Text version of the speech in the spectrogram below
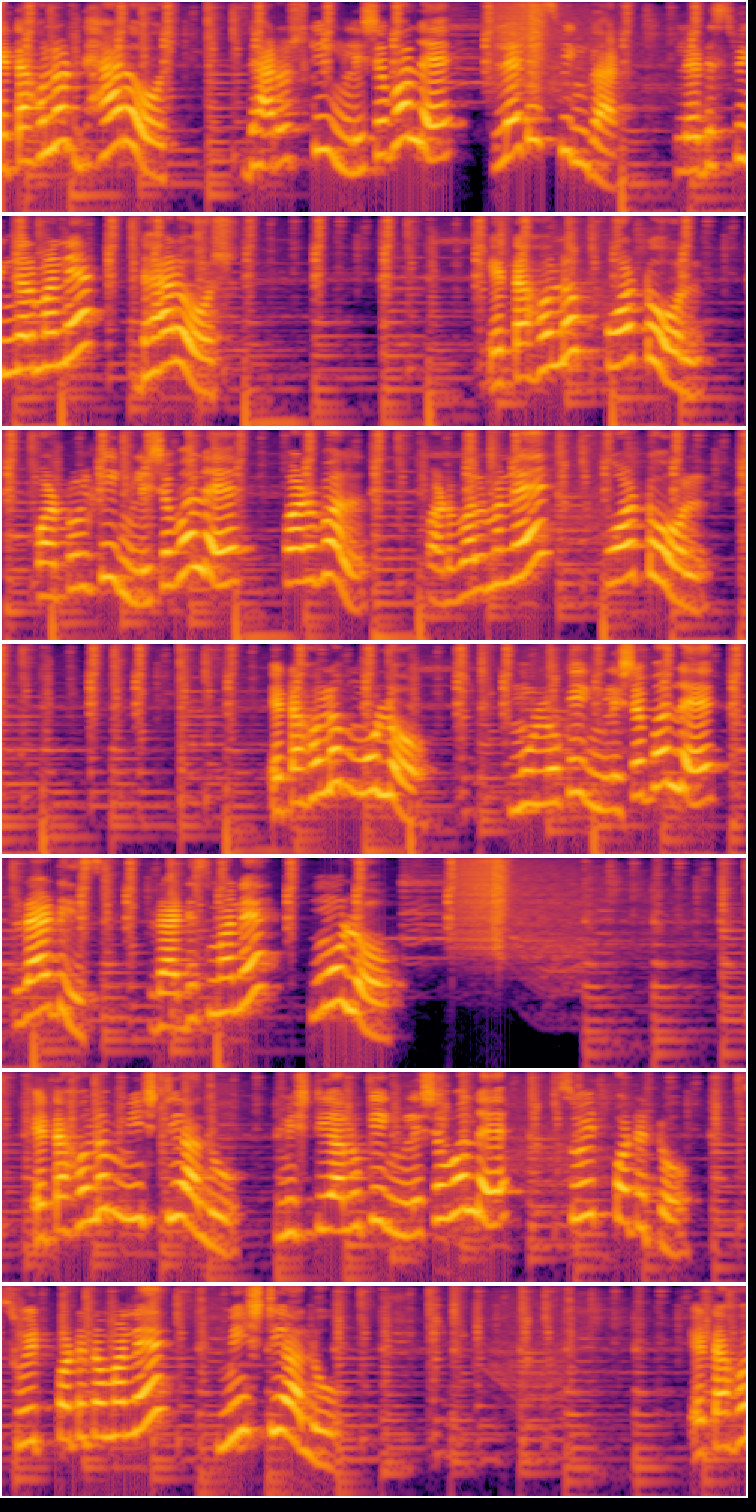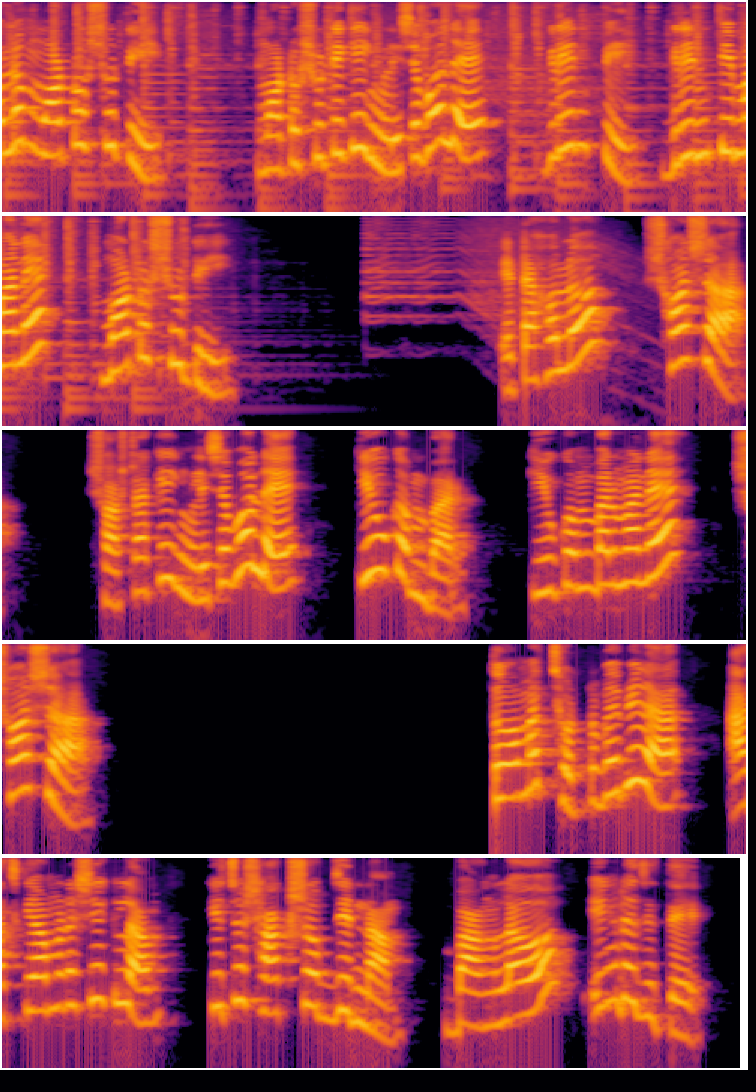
এটা হলো ঢ্যাঁড়স। ঢ্যাঁড়সকে ইংলিশে বলে লেডিস ফিঙ্গার। লেডিস ফিঙ্গার মানে ঢ্যাঁড়স। এটা হলো পটল। পটলকে ইংলিশে বলে? পরবল। পরবল মানে পটল। এটা হলো মূলো। মূলোকে ইংলিশে বলে র্যাডিস। র্যাডিস মানে মূলো। এটা হলো মিষ্টি আলু। মিষ্টি আলুকে ইংলিশে বলে সুইট পটেটো। সুইট পটেটো মানে মিষ্টি আলু। এটা হলো মটরশুঁটি। মটরশুঁটিকে ইংলিশে বলে গ্রিন পি। গ্রিন পি মানে মটরশুঁটি। এটা হলো শশা। শশাকে ইংলিশে বলে কিউকাম্বার। কিউকাম্বার মানে শশা। তো আমার ছোট্ট বেবিরা, আজকে আমরা শিখলাম কিছু শাকসবজির নাম, বাংলা ও ইংরেজিতে।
